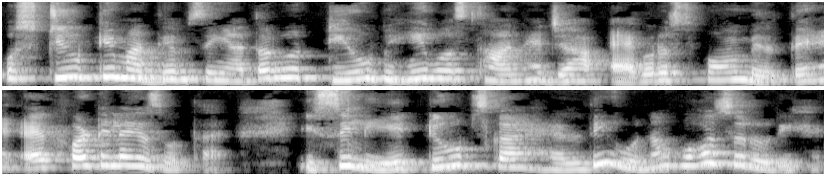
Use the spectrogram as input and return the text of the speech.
उस ट्यूब के माध्यम से ही आता है, और वो ट्यूब ही वो स्थान है जहाँ एग मिलते हैं एग फर्टिलाइज होता है। इसीलिए ट्यूब्स का हेल्दी होना बहुत ज़रूरी है।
